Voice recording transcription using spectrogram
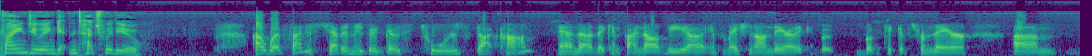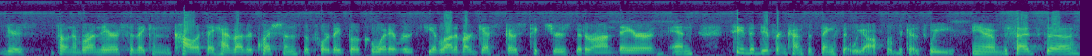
find you and get in touch with you? Our website is ChattanoogaGhostTours.com, and uh, they can find all the uh, information on there. They can book, book tickets from there. Um, there's a phone number on there, so they can call if they have other questions before they book or whatever. See a lot of our guest ghost pictures that are on there, and, and see the different kinds of things that we offer. Because we, you know, besides the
